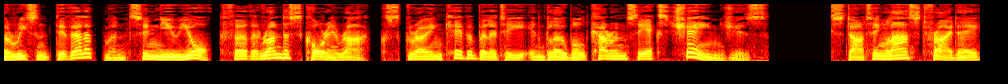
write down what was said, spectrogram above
The recent developments in New York further underscore Iraq's growing capability in global currency exchanges. Starting last Friday,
